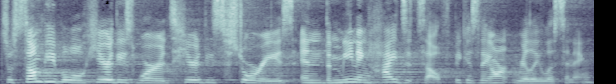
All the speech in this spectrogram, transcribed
So some people will hear these words, hear these stories, and the meaning hides itself because they aren't really listening.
